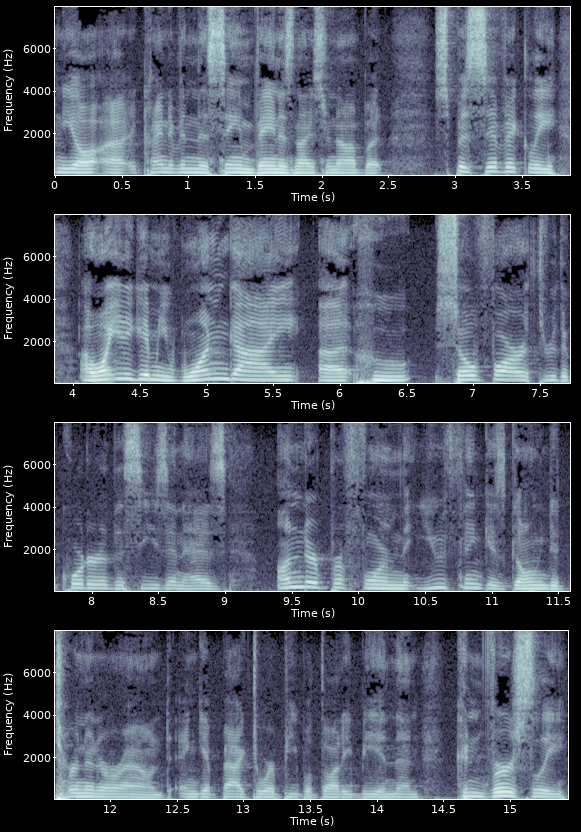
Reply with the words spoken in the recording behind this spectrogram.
Neil, kind of in the same vein as nice or not, but specifically, I want you to give me one guy who, so far through the quarter of the season, has underperformed that you think is going to turn it around and get back to where people thought he'd be? And then conversely,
